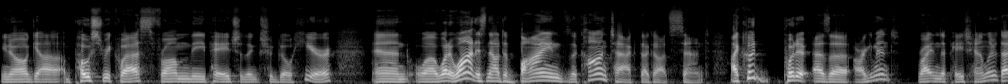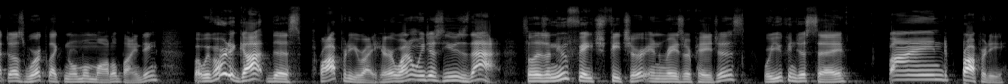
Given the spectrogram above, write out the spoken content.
you know, a post request from the page, so it should go here. And what I want is now to bind the contact that got sent. I could put it as an argument right in the page handler. That does work like normal model binding, but we've already got this property right here. Why don't we just use that? So there's a new feature in Razor Pages where you can just say bind property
